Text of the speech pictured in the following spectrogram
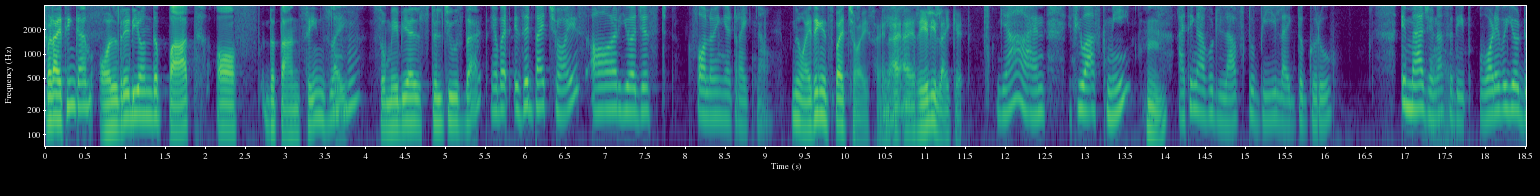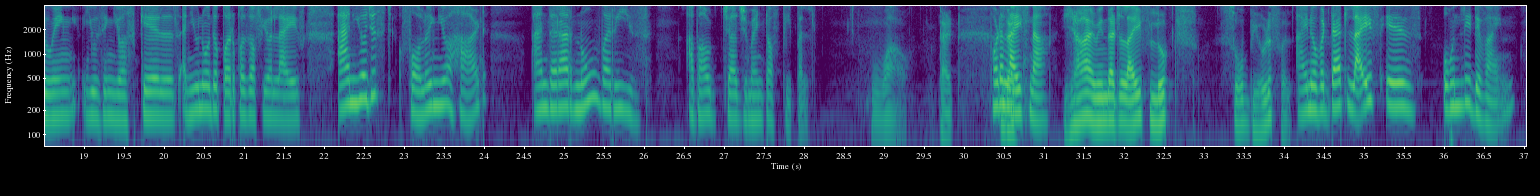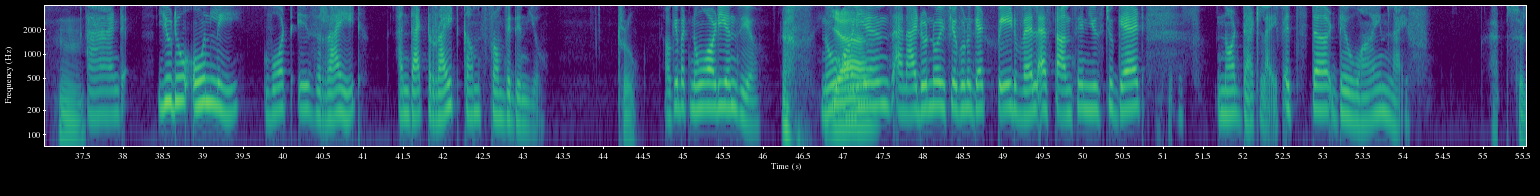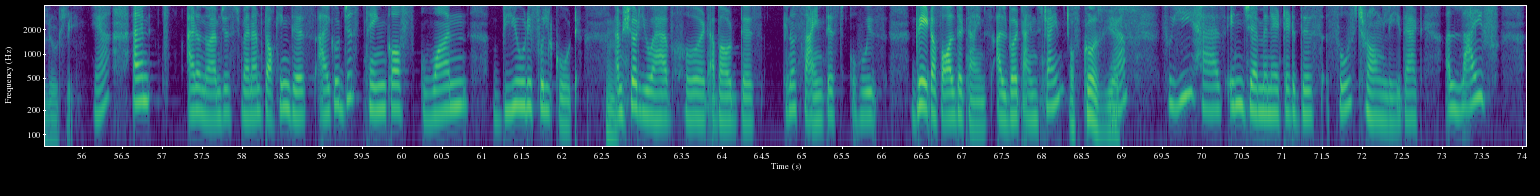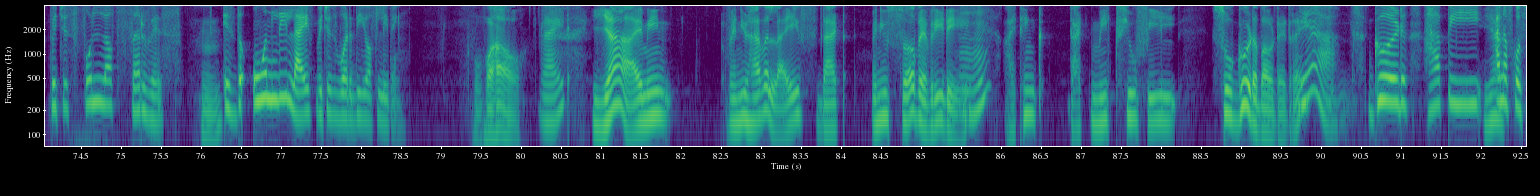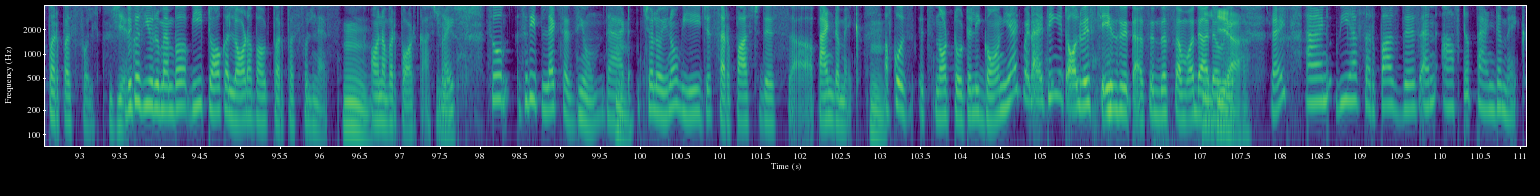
But I think I'm already on the path of the Tansen's life. So maybe I'll still choose that. Yeah, but is it by choice or you're just following it right now? No, I think it's by choice. And I, I really like it. Yeah, and if you ask me, hmm. I think I would love to be like the guru. Imagine, wow. Sudeep, whatever you're doing, using your skills, and you know the purpose of your life, and you're just following your heart, and there are no worries about judgment of people. Wow. That What a that- life now. Yeah, I mean that life looks so beautiful. I know, but that life is only divine, hmm. and you do only what is right, and that right comes from within you. True. Okay, but no audience here. No Yeah. audience, and I don't know if you're going to get paid well as Tansen used to get. Yes. Not that life. It's the divine life. Absolutely. Yeah. And I don't know, I'm just, when I'm talking this, I could just think of one beautiful quote. Hmm. I'm sure you have heard about this, you know, scientist who is great of all the times, Albert Einstein. Of course, Yeah. yes. So he has ingeminated this so strongly that a life which is full of service is the only life which is worthy of living. Wow. Right? Yeah, I mean, when you have a life that, when you serve every day, Mm-hmm. I think that makes you feel so good about it, right? Yeah. Good, happy, Yeah. and of course purposeful. Yes. Because you remember, we talk a lot about purposefulness hmm. on our podcast, right? Yes. So, Sudeep, let's assume that, hmm. chalo, you know, we just surpassed this uh, pandemic. Hmm. Of course, it's not totally gone yet, but I think it always stays with us in the some or the other Yeah. way, right? And we have surpassed this, and after pandemic,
